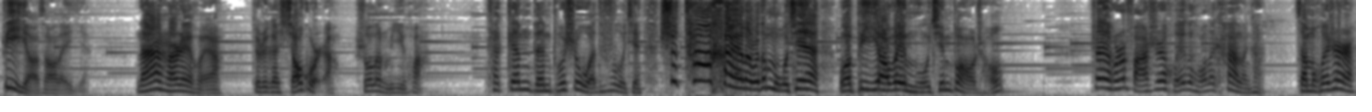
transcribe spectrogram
必要遭雷劫。男孩这回啊，就这个小鬼啊，说了这么一句话：他根本不是我的父亲，是他害了我的母亲，我必要为母亲报仇。这会儿法师回过头来看了看，怎么回事啊？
